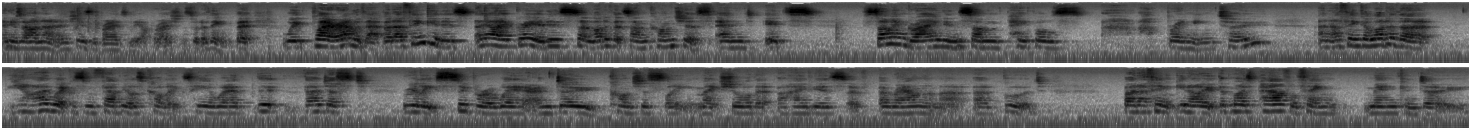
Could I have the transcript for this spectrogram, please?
And he was, oh no, no, she's the brains of the operation, sort of thing. But we play around with that. But I think it is, yeah, I agree, it is, a lot of it's unconscious and it's so ingrained in some people's upbringing too. And I think a lot of the, you know, I work with some fabulous colleagues here where they- they're just really super aware and do consciously make sure that behaviours around them are, are good. But I think, you know, the most powerful thing men can do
